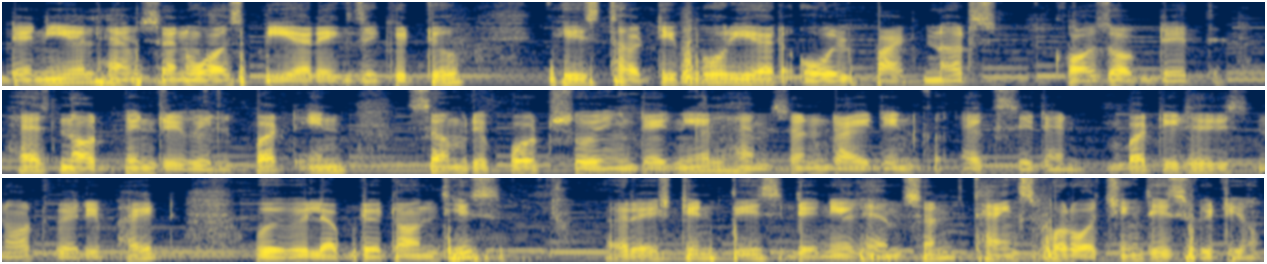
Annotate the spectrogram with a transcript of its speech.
Danielle Hampson was PR executive. His 34-year-old partner's cause of death has not been revealed, but in some reports showing Danielle Hampson died in accident, but it is not verified. We will update on this. Rest in peace Danielle Hampson. Thanks for watching this video.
